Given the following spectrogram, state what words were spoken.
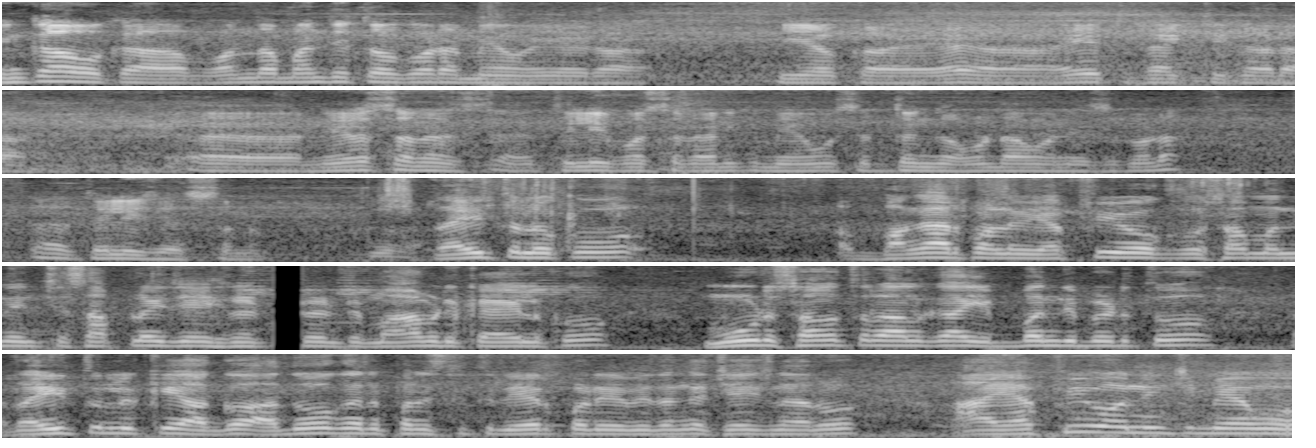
ఇంకా ఒక వంద మందితో కూడా మేము ఈ యొక్క ఐఎత్ ఫ్యాక్టరీ కాడ నిరసన తెలియపరచడానికి మేము సిద్ధంగా ఉన్నామనేసి కూడా తెలియజేస్తున్నాం. రైతులకు బంగారుపాలెం ఎఫ్ఈఓకు సంబంధించి సప్లై చేసినటువంటి మామిడికాయలకు మూడు సంవత్సరాలుగా ఇబ్బంది పెడుతూ రైతులకి అగో అధోగతి పరిస్థితులు ఏర్పడే విధంగా చేసినారు. ఆ ఎఫ్ఈఓ నుంచి మేము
